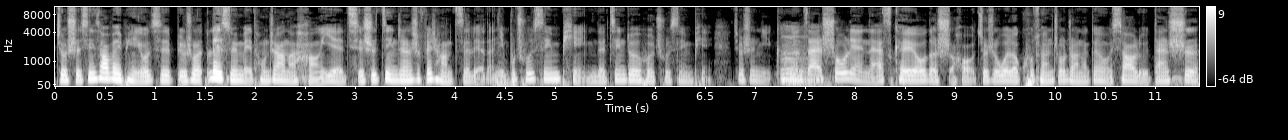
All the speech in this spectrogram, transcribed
就是新消费品，尤其比如说类似于美瞳这样的行业，其实竞争是非常激烈的。你不出新品，你的竞对会出新品。就是你可能在嗯收敛你的 SKU 的时候，就是为了库存周转的更有效率。但是，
